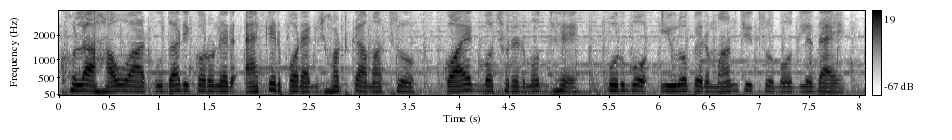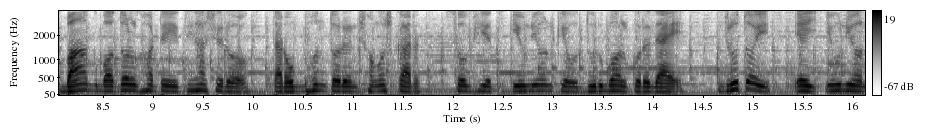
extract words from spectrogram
খোলা হাওয়া আর উদারীকরণের একের পর এক ঝটকা মাত্র কয়েক বছরের মধ্যে পূর্ব ইউরোপের মানচিত্র বদলে দেয়। বাঁক বদল ঘটে ইতিহাসেরও, তার অভ্যন্তরীণ সংস্কার সোভিয়েত ইউনিয়নকেও দুর্বল করে দেয়। দ্রুতই এই ইউনিয়ন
